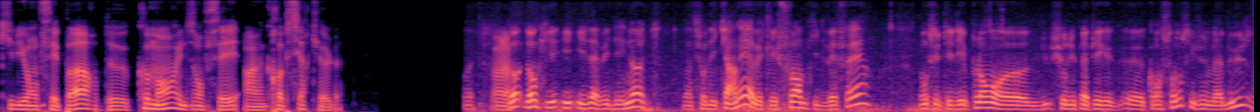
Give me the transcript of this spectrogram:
qui lui ont fait part de comment ils ont fait un crop circle. Voilà. Donc, donc, ils, ils avaient des notes ben, sur des carnets avec les formes qu'ils devaient faire. Donc c'était des plans euh, sur du papier euh, canson, si je ne m'abuse.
